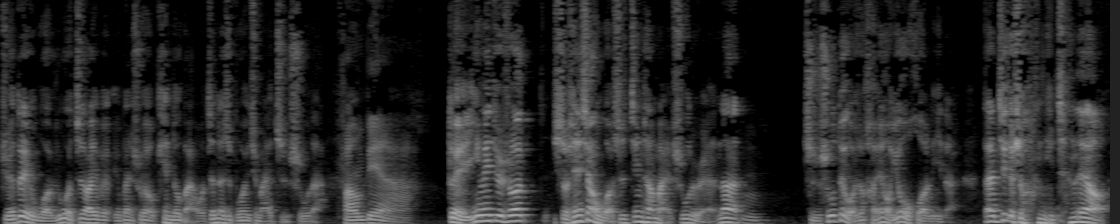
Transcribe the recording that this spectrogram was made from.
绝对，我如果知道有本有本书有 Kindle 版，我真的是不会去买纸书的。方便啊，对，因为就是说，首先像我是经常买书的人，那纸书对我是很有诱惑力的。但这个时候你真的要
